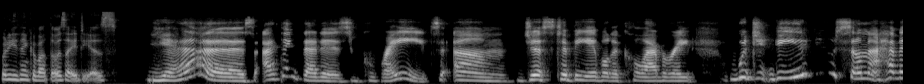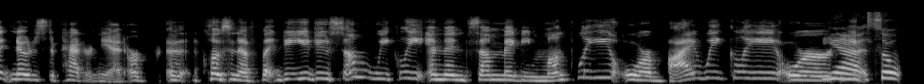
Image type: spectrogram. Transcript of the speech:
What do you think about those ideas? Yes, I think that is great. Um, just to be able to collaborate. Would you, do you do some, I haven't noticed a pattern yet or uh, close enough, but do you do some weekly and then some maybe monthly or bi-weekly or Yeah, so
